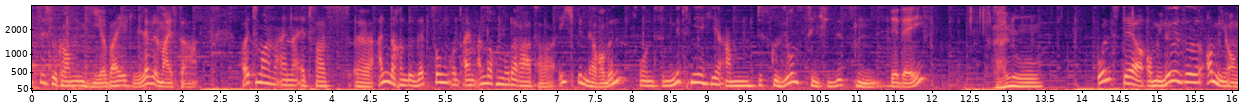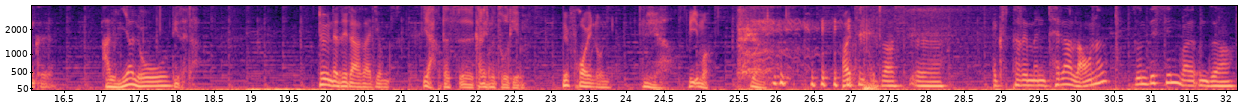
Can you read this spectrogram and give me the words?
Hallo herzlich willkommen hier bei Levelmeister. Heute mal in einer etwas äh, anderen Besetzung und einem anderen Moderator. Ich bin der Robin und mit mir hier am Diskussionstisch sitzen der Dave. Hallo. Und der ominöse Omni-Onkel. Hallihallo. Die seid da. Schön, dass ihr da seid, Jungs. Ja, das äh, kann ich nur zurückgeben. Wir freuen uns. Ja, wie immer. Heute in etwas äh, experimenteller Laune, so ein bisschen, weil unser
